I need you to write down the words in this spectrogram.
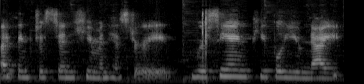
I think, just in human history. We're seeing people unite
